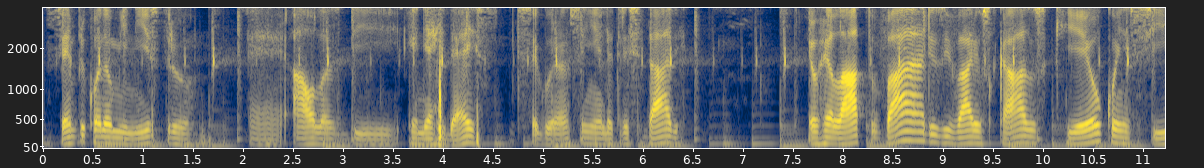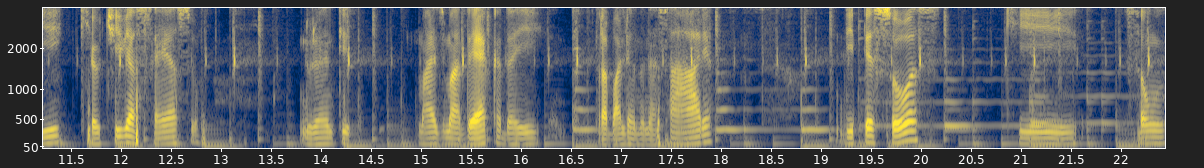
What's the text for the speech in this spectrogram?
Sempre quando eu ministro é, aulas de NR10, de segurança em eletricidade, eu relato vários e vários casos que eu conheci, que eu tive acesso durante mais de uma década aí trabalhando nessa área, de pessoas que são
